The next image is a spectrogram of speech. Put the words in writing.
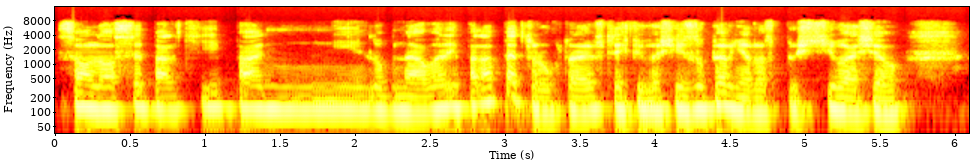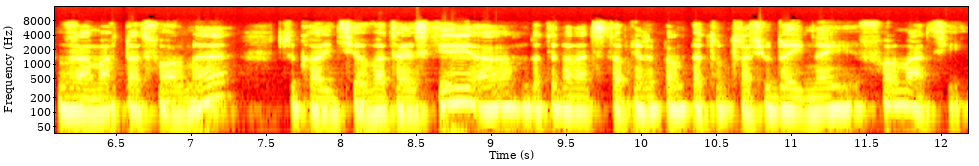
są losy partii pani Lubnauer i pana Petru, która już w tej chwili właściwie zupełnie rozpuściła się w ramach Platformy czy Koalicji Obywatelskiej, a do tego nawet stopnia, że pan Petru trafił do innej formacji,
